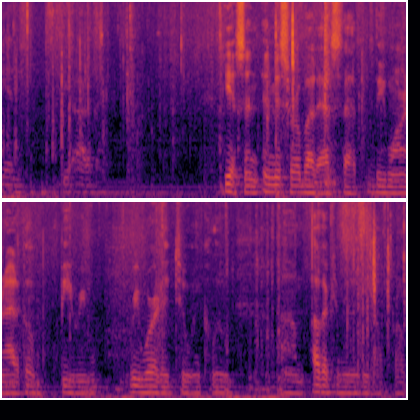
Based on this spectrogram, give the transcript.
in the article. Yes, and, and Ms. Hurlbut asked that the warrant article be re- reworded to include um, other community health programs.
